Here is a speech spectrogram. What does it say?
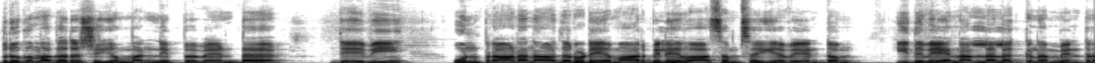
பிருகு மகரிஷியும் மன்னிப்பு வேண்ட தேவி உன் பிராணநாதருடைய மார்பிலே வாசம் செய்ய வேண்டும். இதுவே நல்ல லக்னம் என்று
